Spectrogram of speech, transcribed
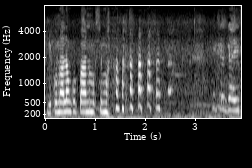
Hindi ko na alam kung paano magsimula. Ika, guys.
